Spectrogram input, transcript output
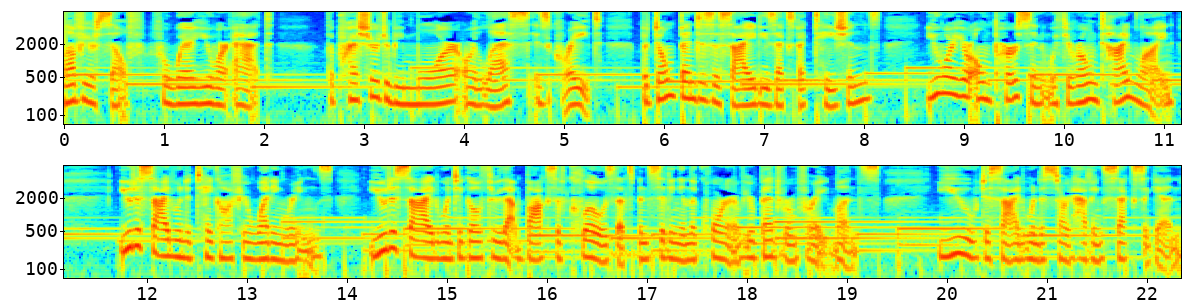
Love yourself for where you are at. The pressure to be more or less is great, but don't bend to society's expectations. You are your own person with your own timeline. You decide when to take off your wedding rings. You decide when to go through that box of clothes that's been sitting in the corner of your bedroom for eight months. You decide when to start having sex again.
